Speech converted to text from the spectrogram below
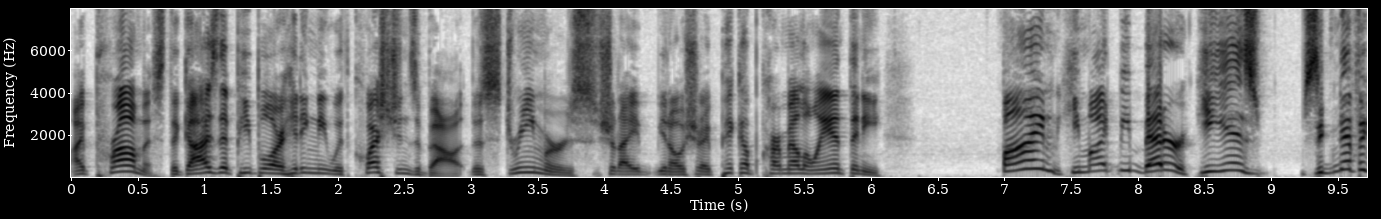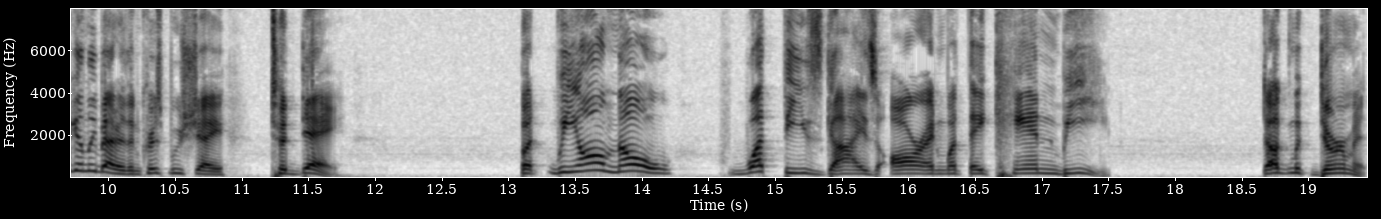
I promise. The guys that people are hitting me with questions about, the streamers, should I, you know, should I pick up Carmelo Anthony? Fine, he might be better. He is significantly better than Chris Boucher today. But we all know what these guys are and what they can be. Doug McDermott,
